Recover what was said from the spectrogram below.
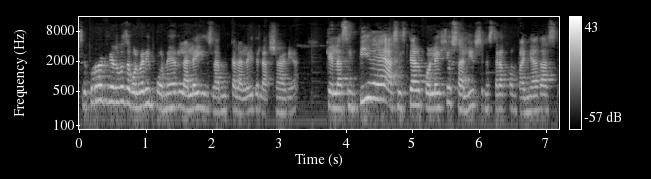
se corre riesgos de volver a imponer la ley islámica, la ley de la Sharia, que las impide asistir al colegio, salir sin estar acompañadas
